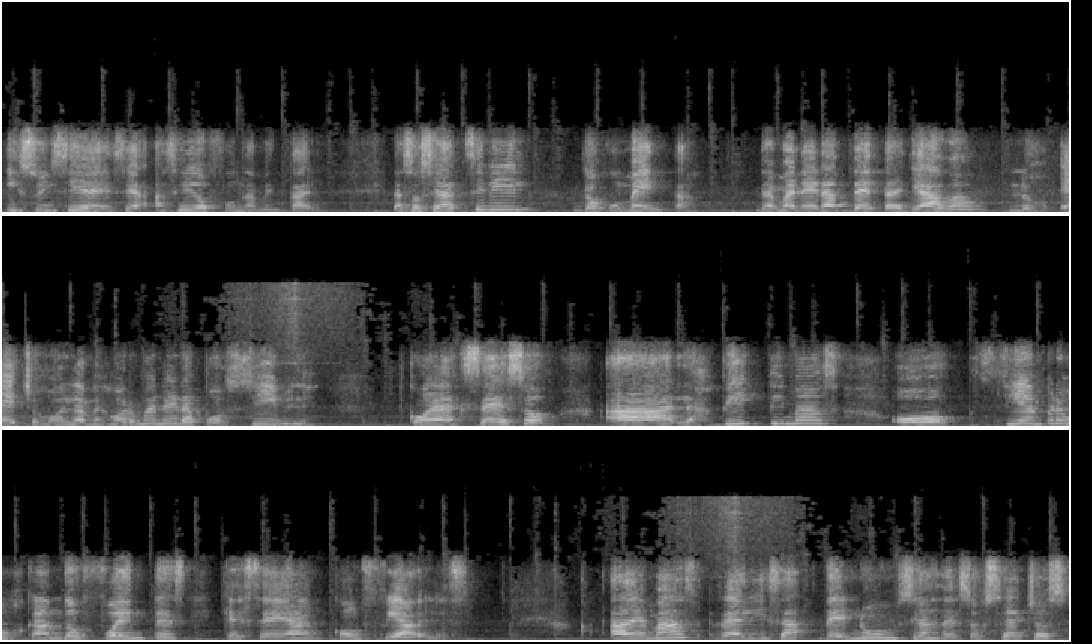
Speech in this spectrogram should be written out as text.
y su incidencia ha sido fundamental. La sociedad civil documenta de manera detallada los hechos o de la mejor manera posible, con acceso a las víctimas o siempre buscando fuentes que sean confiables. Además, realiza denuncias de esos hechos,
